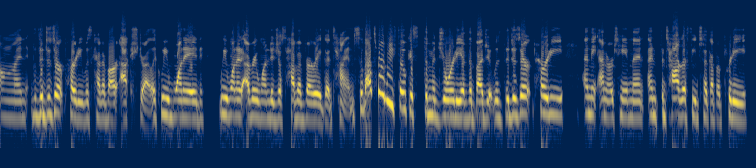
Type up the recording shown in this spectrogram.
on the dessert party was kind of our extra like we wanted we wanted everyone to just have a very good time so that's where we focused the majority of the budget was the dessert party and the entertainment and photography took up a pretty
